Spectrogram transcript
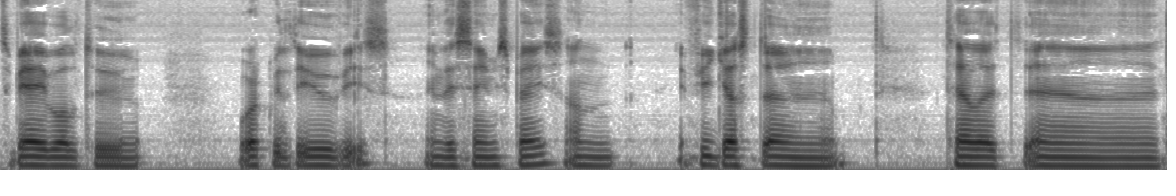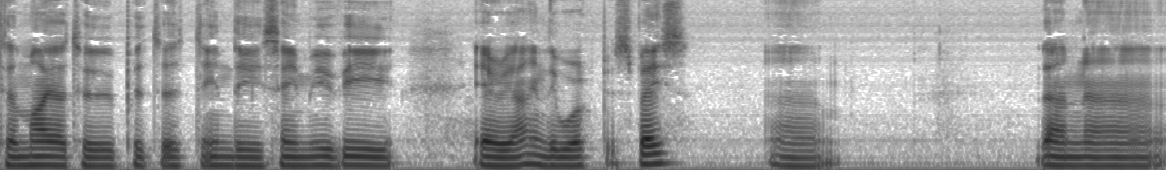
to be able to work with the UVs in the same space and if you just uh, tell it uh, tell Maya to put it in the same UV area in the workspace um, then uh,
